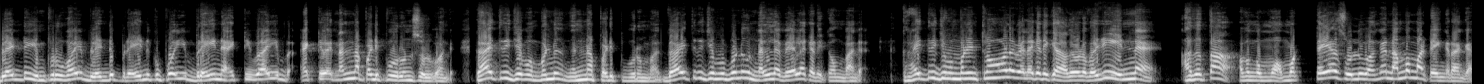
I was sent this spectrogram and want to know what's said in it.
பிளட் இம்ப்ரூவ் ஆகி பிளட் பிரெயினுக்கு போய் பிரெயின் ஆக்டிவ் ஆகி ஆக்டிவ் ஆகி நல்லா படிப்பு வரும்னு சொல்லுவாங்க. காயத்ரி ஜெபம் பண்ணு நல்லா படிப்பு வரும்பாங்க. காயத்ரி ஜெபம் பண்ணு நல்ல வேலை கிடைக்கும்பாங்க. காயத்ரி ஜெபம் பண்ணிட்டாலும் வேலை கிடைக்காது. அதோட வழி என்ன? அதைத்தான் அவங்க மொ- மொட்டையா சொல்லுவாங்க நம்ப மாட்டேங்கிறாங்க.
